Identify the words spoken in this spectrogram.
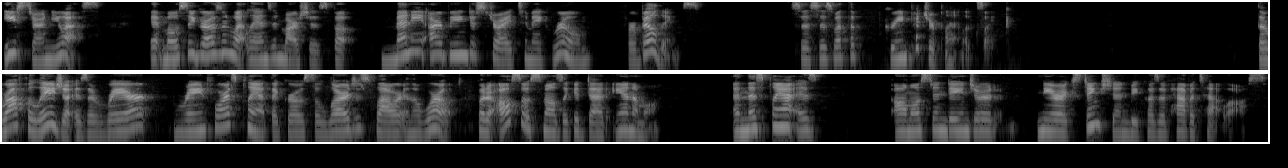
eastern U.S. It mostly grows in wetlands and marshes, but many are being destroyed to make room for buildings. So this is what the green pitcher plant looks like. The Rafflesia is a rare rainforest plant that grows the largest flower in the world, but it also smells like a dead animal. And this plant is almost endangered near extinction because of habitat loss.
